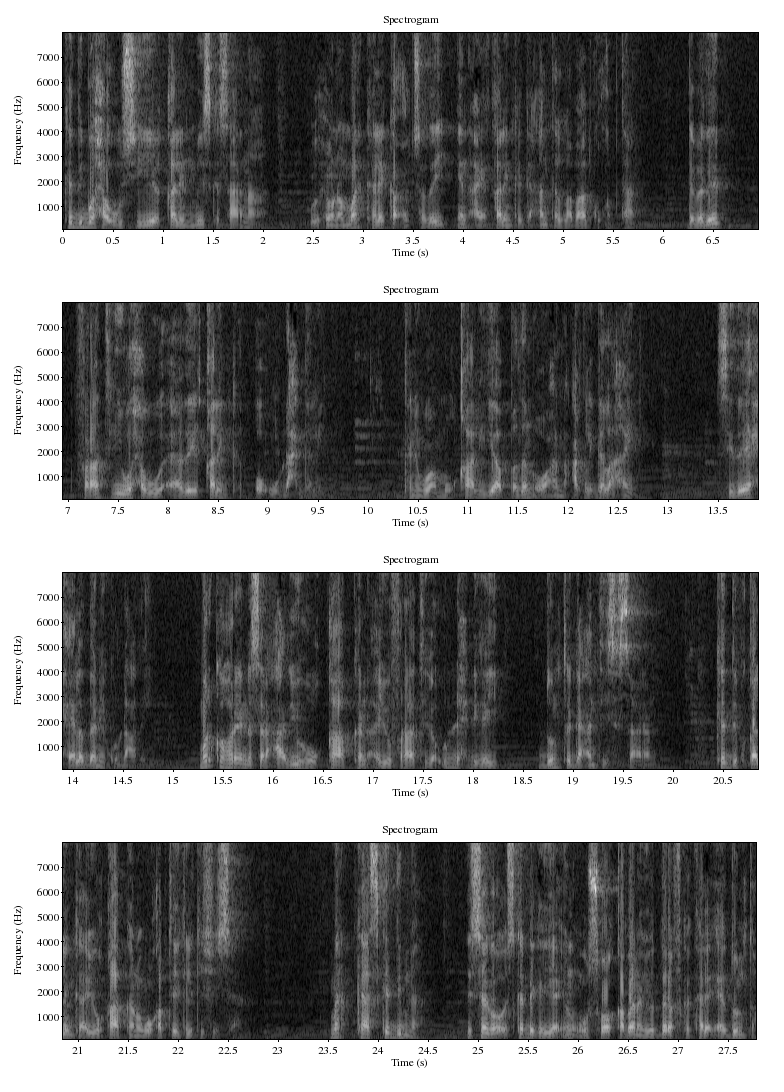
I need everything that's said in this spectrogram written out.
Kadib waxa uu siiyey qalin miiska saarnaa. Wuxuuna mar kale ka codsaday in ay qalinka gacanta labaad ku qabtaan. Dabadeed faraantigii waxa uu aaday qalinka oo uu dhex galay. Kani waa muuqaal yaab badan oo aan caqligal ahayn sidee xeeladani ku dhacday? Marka hore nasarcaadiyuhu qaabkan ayuu faraatiga u dhex dhigay dunta gacantiisa saaran. Kadib qalinka ayuu qaabkan ugu qabtay kilkishiisa markaas kadibna isaga oo iska dhigaya in uu soo qabanayo darafka kale ee dunta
